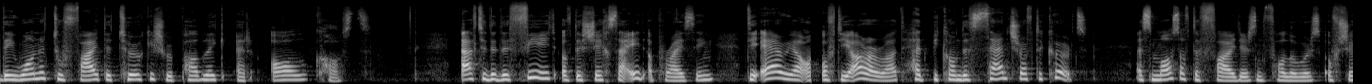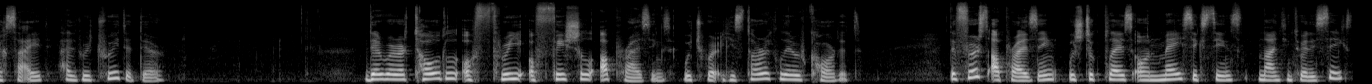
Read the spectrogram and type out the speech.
They wanted to fight the Turkish Republic at all costs. After the defeat of the Sheikh Said uprising, the area of the Ararat had become the center of the Kurds, as most of the fighters and followers of Sheikh Said had retreated there. There were a total of three official uprisings which were historically recorded. The first uprising, which took place on May 16, 1926,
